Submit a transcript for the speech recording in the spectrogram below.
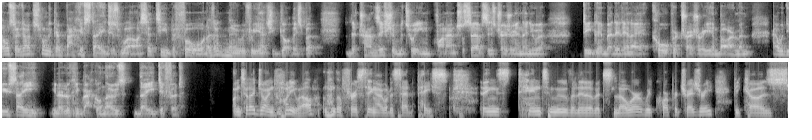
Also, I just want to go back a stage as well. I said to you before, and I don't know if we actually got this, but the transition between financial services treasury and then you were deeply embedded in a corporate treasury environment. How would you say, you know, looking back on those, they differed? Until I joined Honeywell, the first thing I would have said pace. Things tend to move a little bit slower with corporate treasury because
